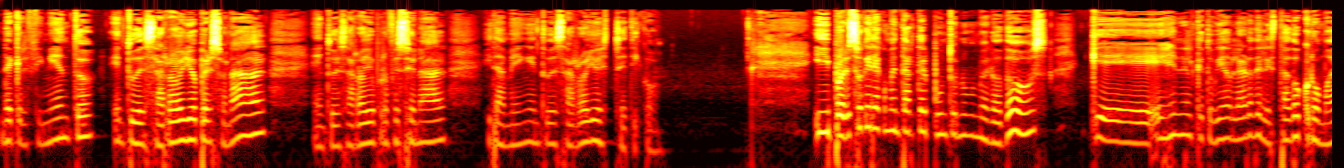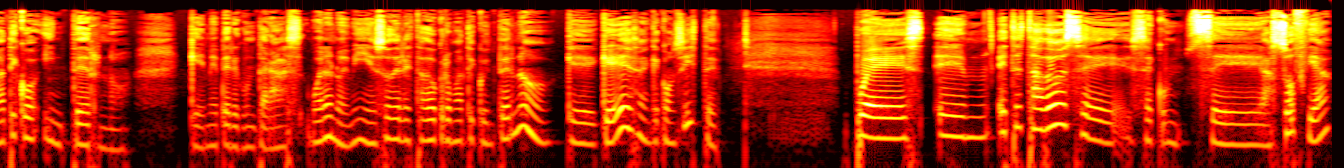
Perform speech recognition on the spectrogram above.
de crecimiento en tu desarrollo personal, en tu desarrollo profesional y también en tu desarrollo estético. Y por eso quería comentarte el punto número dos, que es en el que te voy a hablar del estado cromático interno. Que me preguntarás, bueno Noemí, ¿eso del estado cromático interno qué, qué es? ¿En qué consiste? Pues eh, este estado se, se, se, asocia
